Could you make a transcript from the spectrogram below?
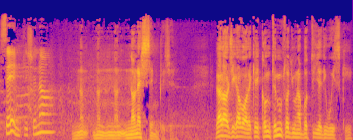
Semplice, no? Non, non- non- non è semplice. La logica vuole che il contenuto di una bottiglia di whisky,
